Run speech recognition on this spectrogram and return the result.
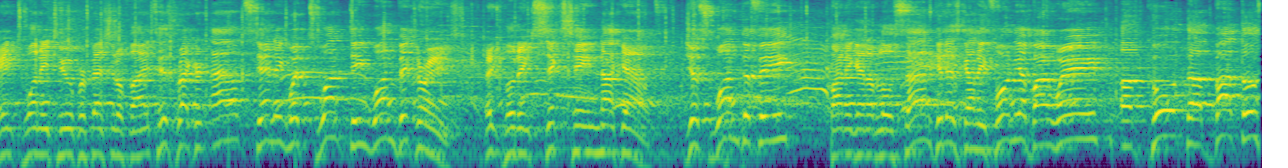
In 22 professional fights, his record outstanding with 21 victories, including 16 knockouts. Just one defeat, fighting out of Los Angeles, California by way of Cotabato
